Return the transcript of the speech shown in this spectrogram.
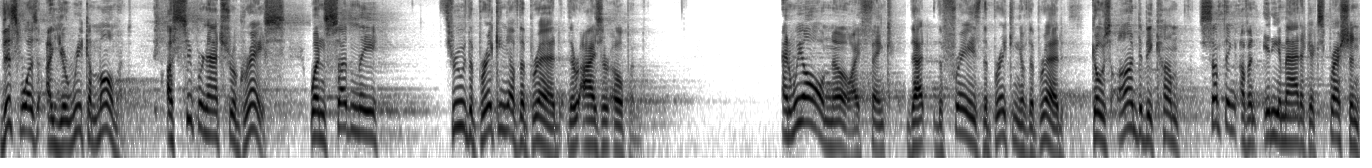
This was a eureka moment, a supernatural grace when suddenly, through the breaking of the bread, their eyes are opened. And we all know, I think, that the phrase, the breaking of the bread, goes on to become something of an idiomatic expression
